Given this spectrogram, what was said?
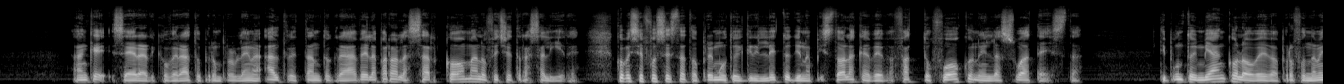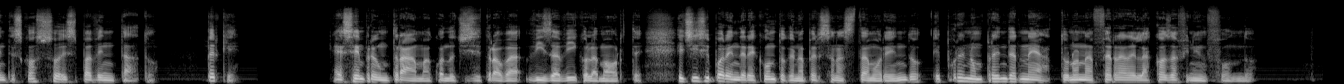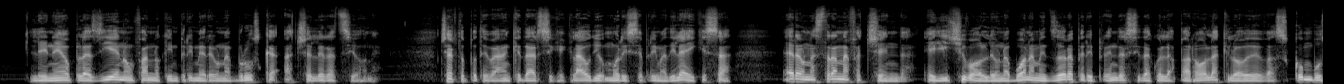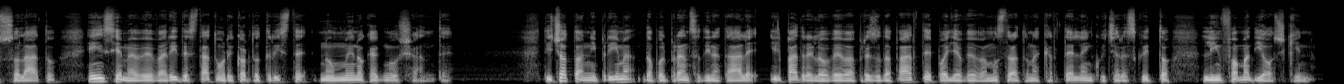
Anche se era ricoverato per un problema altrettanto grave, la parola sarcoma lo fece trasalire, come se fosse stato premuto il grilletto di una pistola che aveva fatto fuoco nella sua testa. Di punto in bianco lo aveva profondamente scosso e spaventato. Perché? È sempre un trauma quando ci si trova vis-à-vis con la morte e ci si può rendere conto che una persona sta morendo eppure non prenderne atto, non afferrare la cosa fino in fondo. Le neoplasie non fanno che imprimere una brusca accelerazione. Certo poteva anche darsi che Claudio morisse prima di lei, chissà. Era una strana faccenda e gli ci volle una buona mezz'ora per riprendersi da quella parola che lo aveva scombussolato e insieme aveva ridestato un ricordo triste non meno che angosciante. 18 anni prima, dopo il pranzo di Natale, il padre lo aveva preso da parte e poi gli aveva mostrato una cartella in cui c'era scritto linfoma di Hodgkin.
